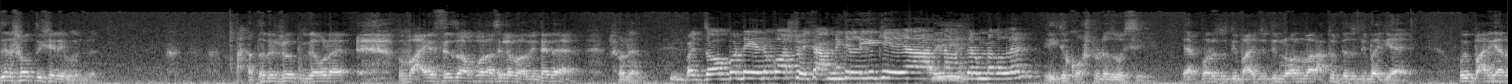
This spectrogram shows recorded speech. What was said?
যেটা সত্যি সেটাই বলবেন। আতুরের শক্তিটা মনে হয় বাইরের সে জব্বর আছিল ভাবি তাই না? শোনেন। জব্বর দেখে তো কষ্ট হয়েছে আপনি কে লিখে কি করলেন? এই যে কষ্টটা হয়েছে এরপরে যদি ভাই যদি নলবার আতুরটা যদি বাইরে আয় ওই বাড়ি আর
